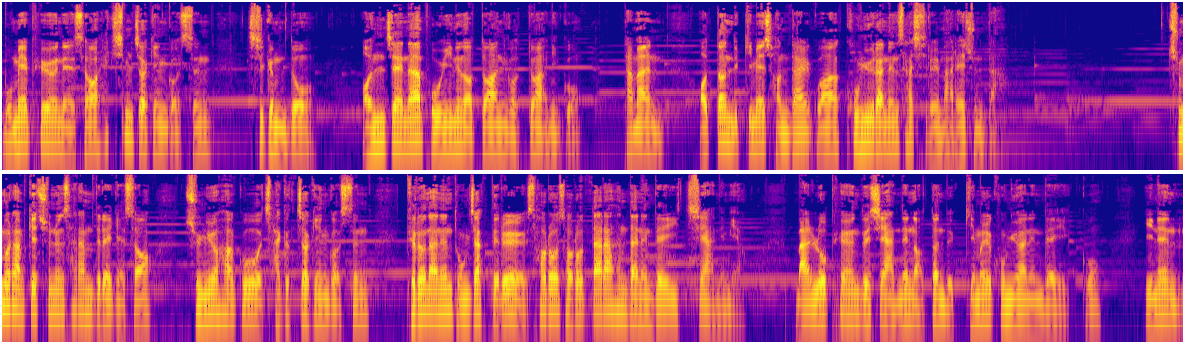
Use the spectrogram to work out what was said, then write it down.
몸의 표현에서 핵심적인 것은 지금도 언제나 보이는 어떠한 것도 아니고 다만 어떤 느낌의 전달과 공유라는 사실을 말해준다. 춤을 함께 추는 사람들에게서 중요하고 자극적인 것은 드러나는 동작들을 서로 서로 따라한다는 데 있지 않으며 말로 표현되지 않는 어떤 느낌을 공유하는 데 있고 이는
